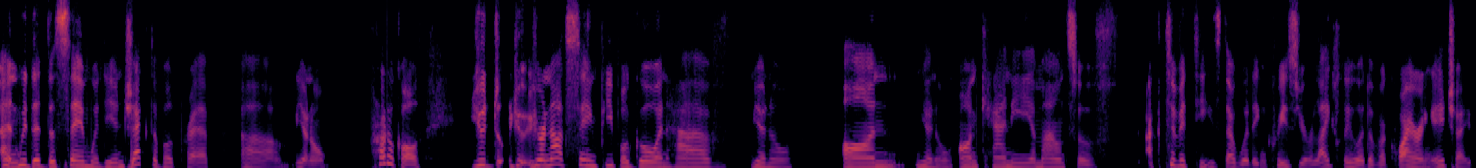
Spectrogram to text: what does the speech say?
and we did the same with the injectable prep um, you know protocol you, do, you you're not saying people go and have you know on you know uncanny amounts of activities that would increase your likelihood of acquiring HIV.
